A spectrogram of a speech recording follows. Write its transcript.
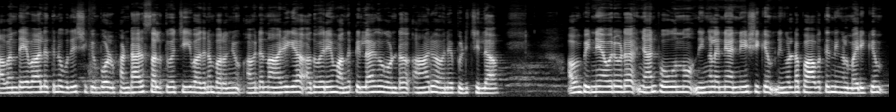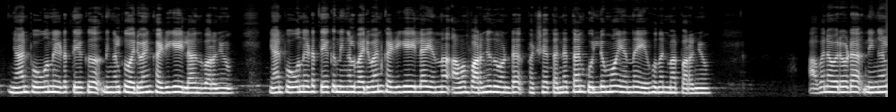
അവൻ ദേവാലയത്തിന് ഉപദേശിക്കുമ്പോൾ ഭണ്ഡാരസ്ഥലത്ത് വെച്ച് ഈ വചനം പറഞ്ഞു. അവന്റെ നാഴിക അതുവരെയും വന്നിട്ടില്ലായക കൊണ്ട് ആരും അവനെ പിടിച്ചില്ല. അവൻ പിന്നെ അവരോട് ഞാൻ പോകുന്നു. നിങ്ങൾ എന്നെ അന്വേഷിക്കും. നിങ്ങളുടെ പാപത്തിൽ നിങ്ങൾ മരിക്കും. ഞാൻ പോകുന്ന ഇടത്തേക്ക് നിങ്ങൾക്ക് വരുവാൻ കഴിയുകയില്ല എന്ന് പറഞ്ഞു. ഞാൻ പോകുന്നിടത്തേക്ക് നിങ്ങൾ വരുവാൻ കഴിയുകയില്ല എന്ന് അവൻ പറഞ്ഞതുകൊണ്ട് പക്ഷേ തന്നെത്താൻ കൊല്ലുമോ എന്ന് യഹൂദന്മാർ പറഞ്ഞു. അവൻ അവരോട് നിങ്ങൾ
